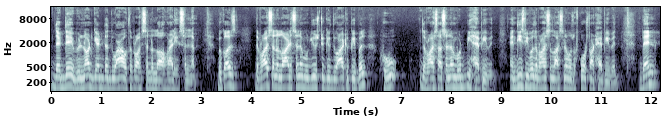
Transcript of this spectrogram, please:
that they will not get the dua of the Prophet wasallam. Because the Prophet wasallam would used to give dua to people who the Prophet wasallam would be happy with. And these people the Prophet wasallam was of course not happy with. Then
